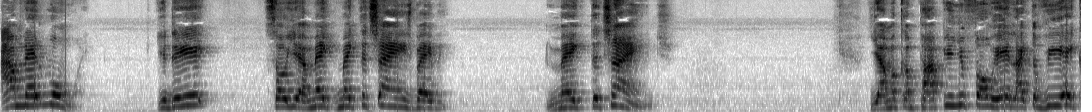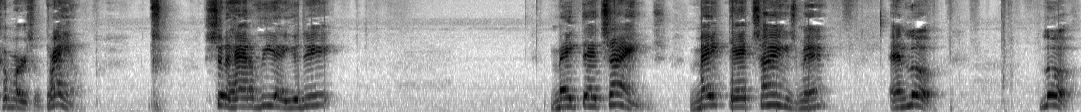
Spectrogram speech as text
I'm that one. You dig? So yeah, make make the change, baby. Make the change. Yeah, I'm gonna come pop you in your forehead like the V8 commercial. Bam! Should have had a V8, you did? Make that change. Make that change, man. And look, look,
